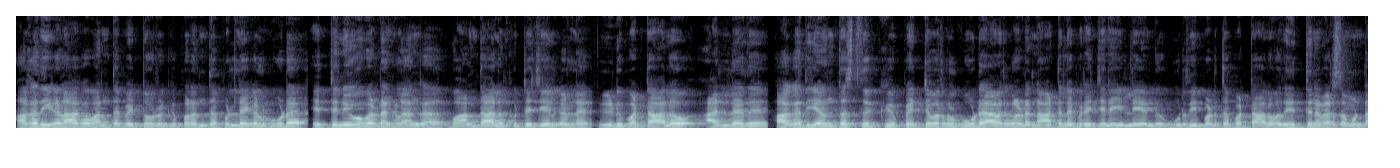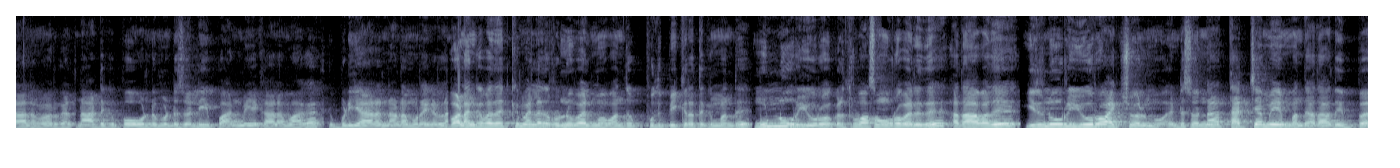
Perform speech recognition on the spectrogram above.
அகதிகளாக வந்த பெற்றோருக்கு பிறந்த பிள்ளைகள் கூட எத்தனையோ வருடங்கள் அங்க வாழ்ந்தாலும் குற்றச்செயல்களில் ஈடுபட்டாலோ அல்லது அகதி அந்தஸ்துக்கு பெற்றவர்கள் கூட அவர்களோட நாட்டில் பிரச்சனை இல்லை என்று உறுதிப்படுத்தப்பட்டாலோ அது எத்தனை வருஷம் உண்டாலும் அவர்கள் நாட்டுக்கு போக வேண்டும் என்று சொல்லி இப்போ அண்மைய காலமாக இப்படியான நடைமுறைகள் வழங்குவதற்கும் அல்லது ரினுவல் வந்து புதுப்பிக்கிறதுக்கும் வந்து முந்நூறு யூரோக்கள் துருவாசம் யூரோ வருது. அதாவது இருநூறு யூரோ ஆக்சுவல் மோ. என்று சொன்னால் தற்சமயம் வந்து அதாவது இப்போ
